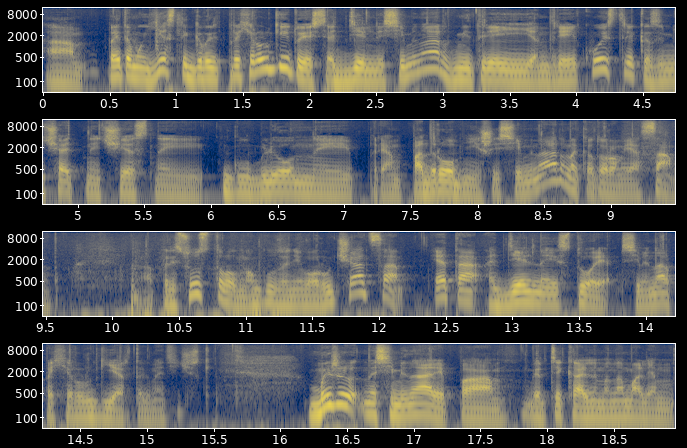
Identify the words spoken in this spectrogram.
А, поэтому, если говорить про хирургию, то есть отдельный семинар Дмитрия и Андрея Койстрика, замечательный, честный, углубленный, прям подробнейший семинар, на котором я сам а, присутствовал, могу за него ручаться. Это отдельная история, семинар по хирургии ортогнатической. Мы же на семинаре по вертикальным аномалиям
